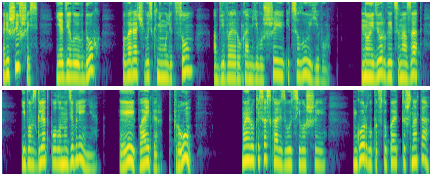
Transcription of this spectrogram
Решившись, я делаю вдох, поворачиваюсь к нему лицом, обвивая руками его шею и целую его. Но и дергается назад, его взгляд полон удивления. «Эй, Пайпер, пру! Мои руки соскальзывают с его шеи. Горло подступает тошнота.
